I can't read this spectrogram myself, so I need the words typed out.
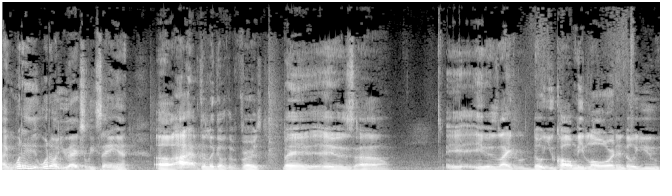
like what are you, what are you actually saying? Uh, I have to look up the verse, but it, it was. Uh, he was like, though you called me Lord and though you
